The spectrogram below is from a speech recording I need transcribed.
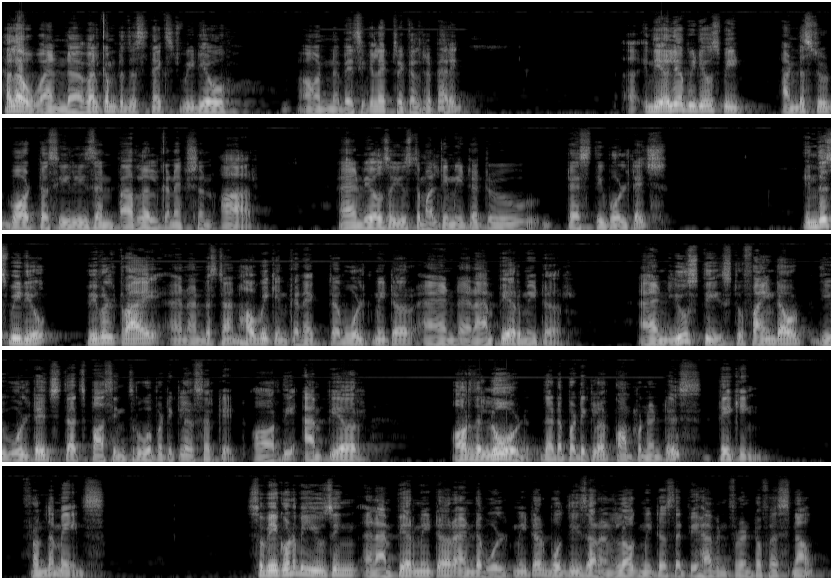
Hello and uh, welcome to this next video on uh, basic electrical repairing. Uh, in the earlier videos, we understood what a series and parallel connection are and we also used the multimeter to test the voltage. In this video, we will try and understand how we can connect a voltmeter and an ampere meter and use these to find out the voltage that's passing through a particular circuit or the ampere or the load that a particular component is taking from the mains. So, we are going to be using an ampere meter and a voltmeter. Both these are analog meters that we have in front of us now.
